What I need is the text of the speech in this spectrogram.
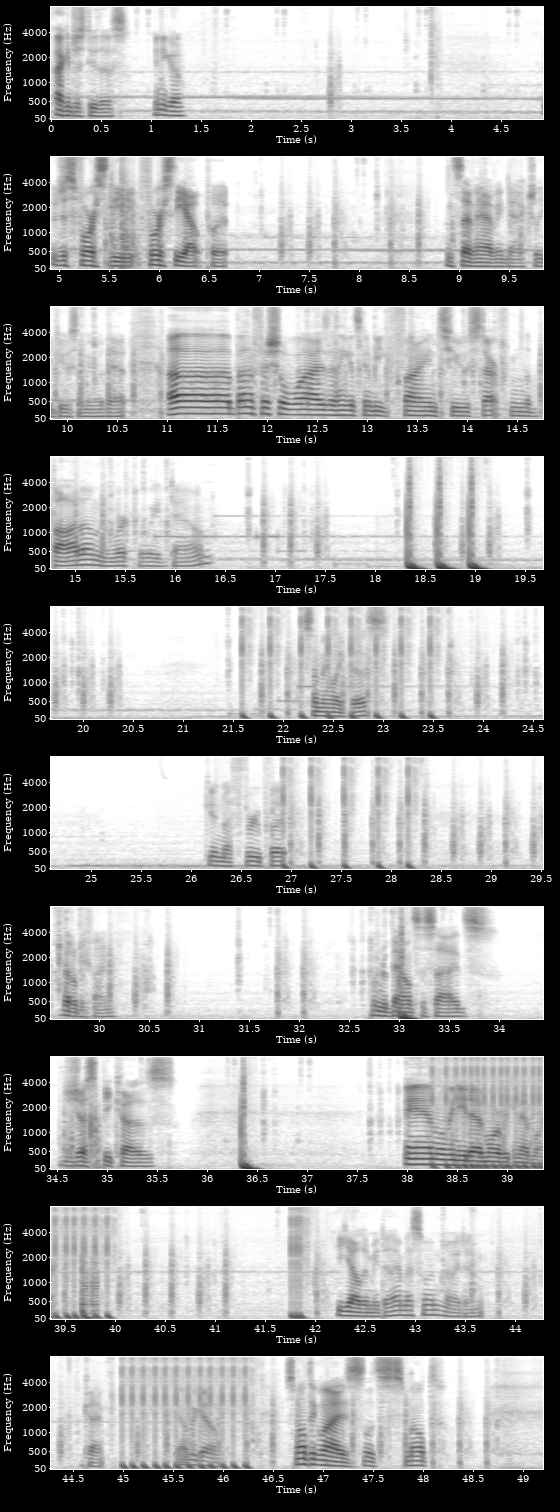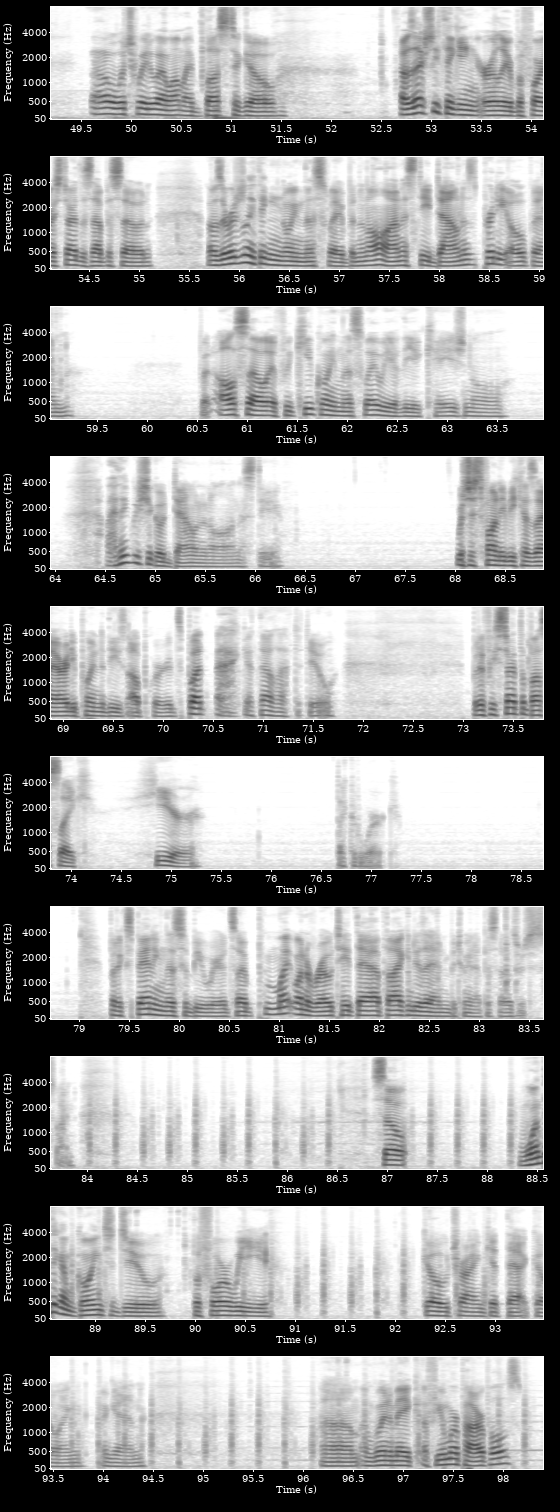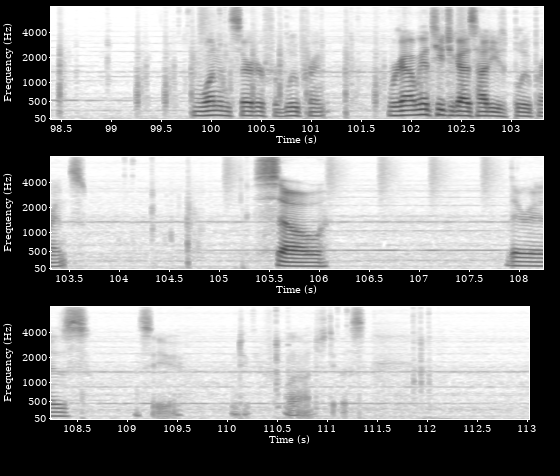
I can just do this. In you go. Just force the force the output. Instead of having to actually do something with that. Uh, beneficial wise, I think it's going to be fine to start from the bottom and work our way down. Something like this. Get enough throughput. That'll be fine. I'm going to balance the sides just because. And when we need to add more, we can add more. He yelled at me. Did I miss one? No, I didn't. Okay. Down we go. Smelting wise, let's smelt. Oh, which way do I want my bus to go? I was actually thinking earlier before I started this episode. I was originally thinking going this way, but in all honesty, down is pretty open. But also, if we keep going this way, we have the occasional I think we should go down in all honesty. Which is funny because I already pointed these upwards, but ah, that'll have to do. But if we start the bus like here, that could work. But expanding this would be weird, so I might want to rotate that, but I can do that in between episodes, which is fine. So, one thing I'm going to do before we go try and get that going again. Um, I'm going to make a few more power poles. One inserter for blueprint. We're gonna, I'm going to teach you guys how to use blueprints. So there is, let's see, one, two, three, four, well, I'll just do this.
